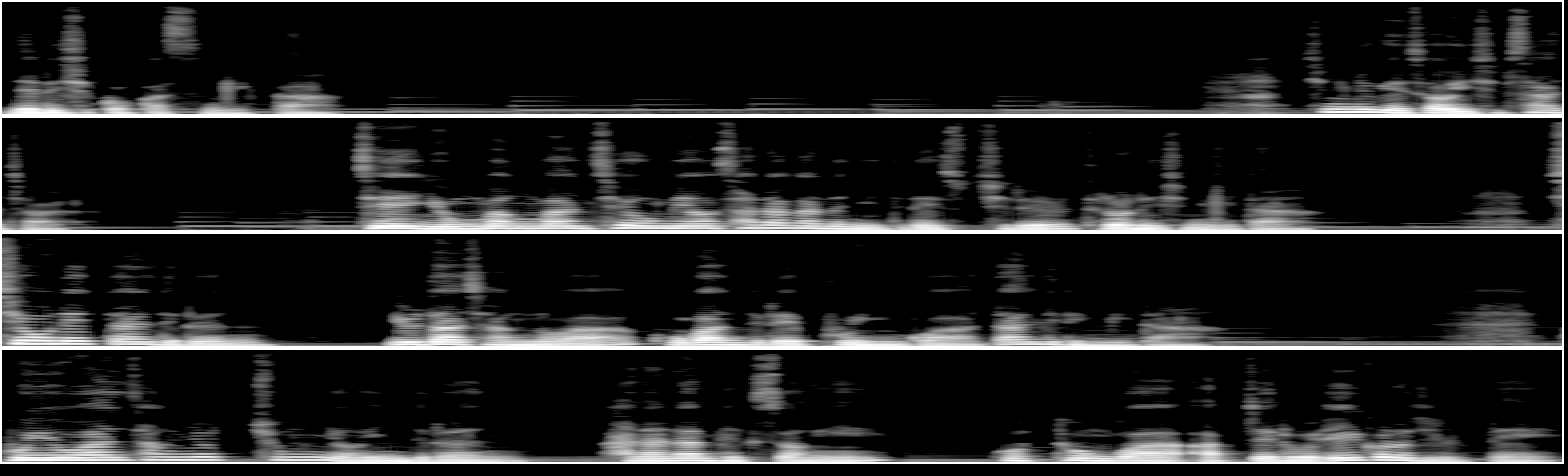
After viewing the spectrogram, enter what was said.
내리실 것 같습니까? 16에서 24절. 제 욕망만 채우며 살아가는 이들의 수치를 드러내십니다. 시온의 딸들은 유다 장로와 고관들의 부인과 딸들입니다. 부유한 상류층 여인들은 가난한 백성이 고통과 압제로 일그러질 때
